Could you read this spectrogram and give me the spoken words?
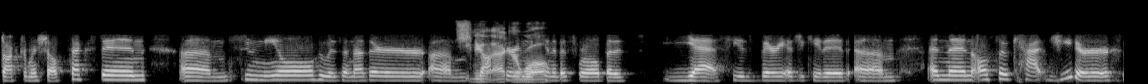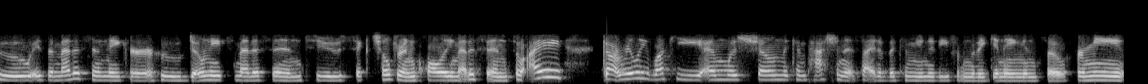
Dr. Michelle Sexton, um, Sue Neal, who is another um, doctor Agarwal. in the cannabis world, but is yes, he is very educated. Um, and then also Kat Jeter, who is a medicine maker who donates medicine to sick children, quality medicine. So I got really lucky and was shown the compassionate side of the community from the beginning. And so for me,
